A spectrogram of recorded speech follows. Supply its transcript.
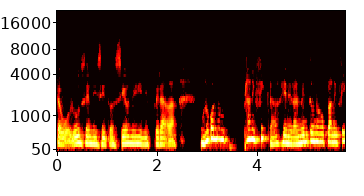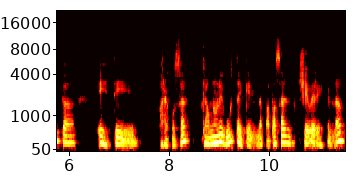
revoluciones ni situaciones inesperadas. Uno cuando planifica, generalmente uno planifica este, para cosas que a uno le gusta y que la va a chévere, ¿verdad?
